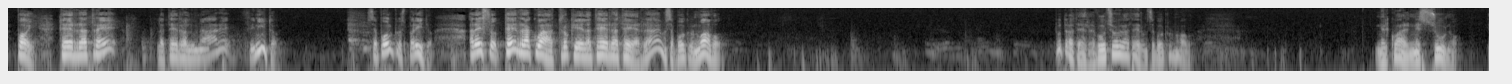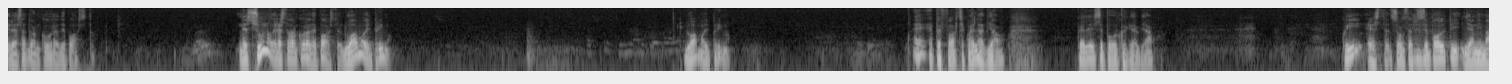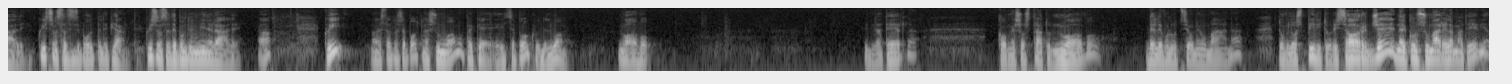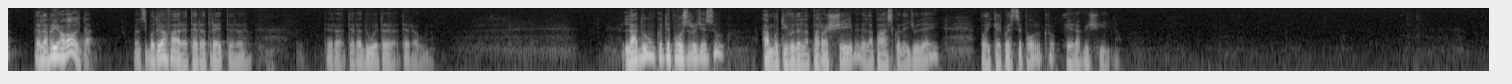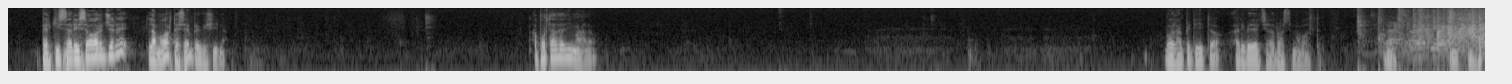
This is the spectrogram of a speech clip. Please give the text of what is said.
Poi terra 3, la terra lunare, finito. Sepolcro sparito. Adesso terra 4, che è la terra terra, è un sepolcro nuovo. Tutta la terra, l'evoluzione della terra, un sepolcro nuovo, nel quale nessuno era stato ancora deposto. Nessuno era stato ancora deposto, l'uomo è il primo. L'uomo è il primo. Eh, e per forza quella abbiamo, quello è il sepolcro che abbiamo. Qui st- sono stati sepolti gli animali, qui sono state sepolte le piante, qui sono state sepolte il minerale. No? Qui non è stato sepolto nessun uomo perché è il sepolcro dell'uomo, nuovo. Quindi la terra come sostrato nuovo dell'evoluzione umana, dove lo spirito risorge nel consumare la materia per la prima volta. Non si poteva fare a terra 3, terra, terra, terra 2, terra, terra 1. Là dunque deposero Gesù, a motivo della parasceve, della Pasqua dei Giudei, poiché quel sepolcro era vicino. Per chi sa risorgere, la morte è sempre vicina. A portata di mano. Buon appetito, arrivederci la prossima volta. Grazie.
